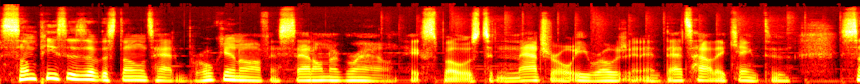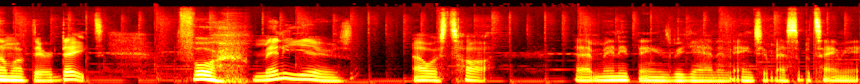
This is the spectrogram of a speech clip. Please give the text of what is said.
some pieces of the stones had broken off and sat on the ground, exposed to natural erosion, and that's how they came to some of their dates. For many years, I was taught that many things began in ancient Mesopotamia,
